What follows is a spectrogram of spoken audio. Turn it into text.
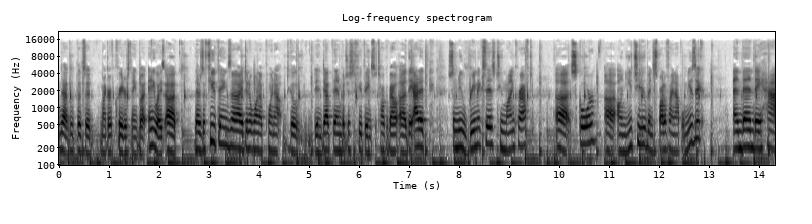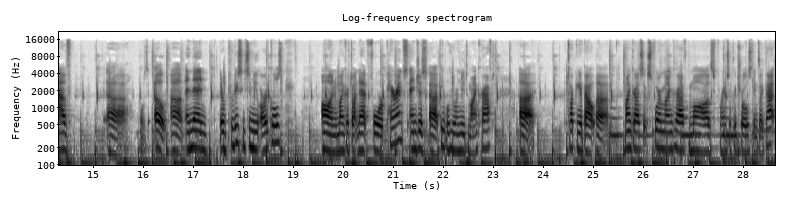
that, that, that's a Minecraft creator thing. But anyways, uh, there's a few things that I didn't want to point out to go in depth in, but just a few things to talk about. Uh, they added some new remixes to Minecraft uh, score uh, on YouTube and Spotify and Apple Music, and then they have uh, what was it? Oh, um, and then they're producing some new articles on Minecraft.net for parents and just uh, people who are new to Minecraft. Talking about uh, Minecraft, exploring Minecraft, mobs, parental controls, things like that.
